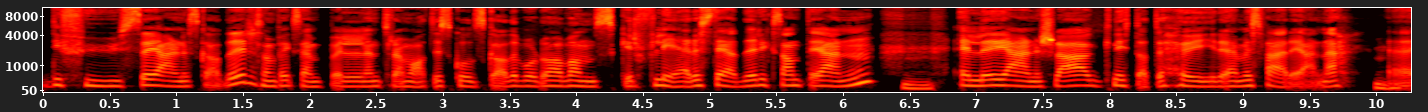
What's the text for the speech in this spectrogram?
diffuse hjerneskader, som for eksempel en traumatisk hodeskade hvor du har vansker flere steder sant, i hjernen, mm. eller hjerneslag knytta til høyre hemisfærehjerne mm. eh,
